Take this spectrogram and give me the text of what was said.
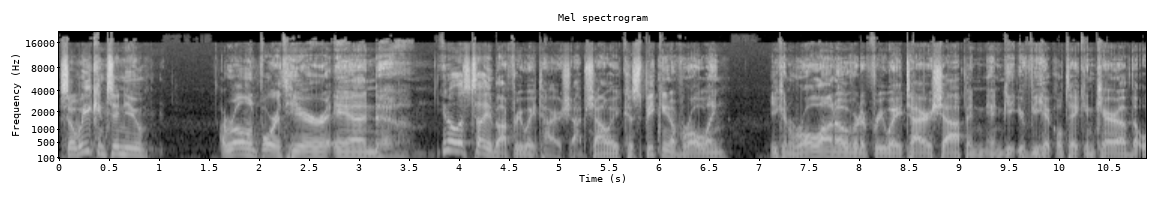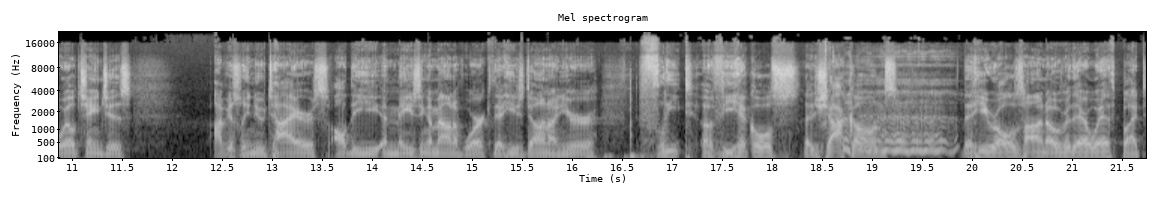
So we continue rolling forth here, and uh, you know, let's tell you about Freeway Tire Shop, shall we? Because speaking of rolling, you can roll on over to Freeway Tire Shop and, and get your vehicle taken care of. The oil changes, obviously new tires, all the amazing amount of work that he's done on your fleet of vehicles that Jacques owns that he rolls on over there with. But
